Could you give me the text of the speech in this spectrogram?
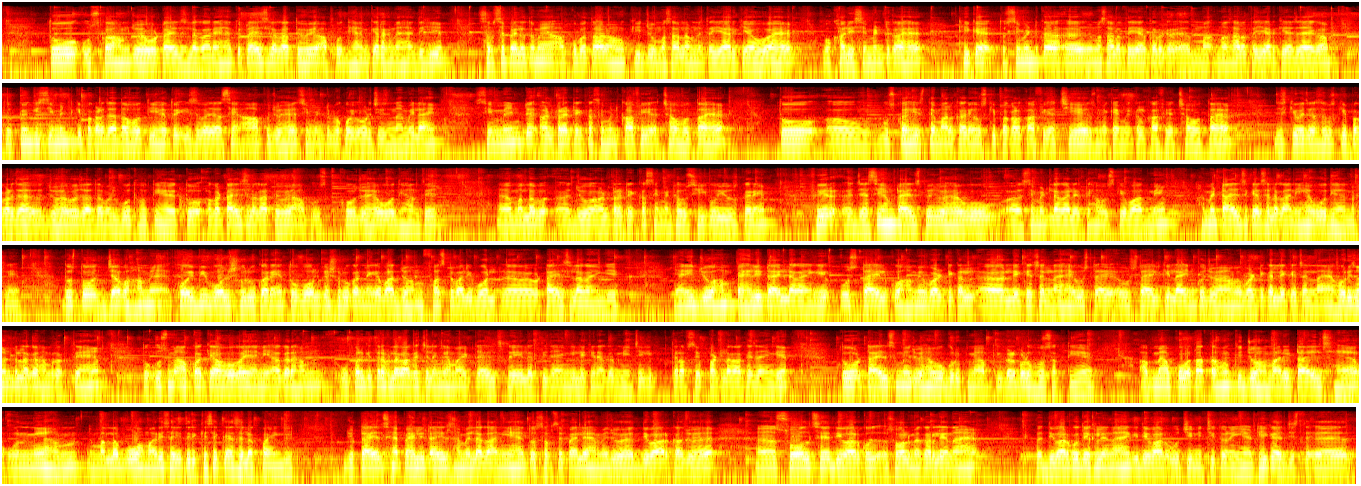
तो उसका हम जो है वो टाइल्स लगा रहे हैं। तो टाइल्स लगाते हुए आपको ध्यान क्या रखना है? देखिए, सबसे पहले तो मैं आपको बता रहा हूँ कि जो मसाला हमने तैयार किया हुआ है, वो खाली सीमेंट का है, ठीक है? तो सीमेंट का मसाला तैयार कर मसाला तैयार किया जाएगा तो क्योंकि सीमेंट की पकड़ ज़्यादा होती है तो इस वजह से आप जो है सीमेंट में कोई और चीज़ ना मिलाएँ। सीमेंट अल्ट्राटेक का सीमेंट काफ़ी अच्छा होता है। तो उसका ही इस्तेमाल करें। उसकी पकड़ काफ़ी अच्छी है, उसमें केमिकल काफ़ी अच्छा होता है, जिसकी वजह से उसकी पकड़ जो है वो ज़्यादा मज़बूत होती है। तो अगर टाइल्स लगाते हुए आप उसको जो है वो ध्यान से मतलब जो अल्ट्राटेक का सीमेंट है, उसी को यूज़ करें। फिर जैसे हम टाइल्स पे जो है वो सीमेंट लगा लेते हैं, उसके बाद में हमें टाइल्स कैसे लगानी है, वो ध्यान रख लें। दोस्तों, जब हमें कोई भी वॉल शुरू करें तो वॉल के शुरू करने के बाद जो हम फ़र्स्ट वाली वॉल टाइल्स लगाएँगे यानी जो हम पहली टाइल लगाएँगे, उस टाइल को हमें वर्टिकल लेके चलना है, उस टाइल उस टाइल की लाइन को जो है हमें वर्टिकल लेके चलना है। हॉरिजॉन्टल अगर हम रखते हैं तो उसमें आपका क्या होगा, यानी अगर हम ऊपर की तरफ़ लगा के चलेंगे, हमारी टाइल्स सही लगती जाएँगी, लेकिन अगर नीचे की तरफ़ से पट लगा के जाएँगे तो टाइल्स में जो है वो ग्रुप में आपकी गड़बड़ हो सकती है। अब मैं आपको बताता हूँ कि जो हमारी टाइल्स हैं, उनमें हम मतलब वो हमारी सही तरीके से कैसे लग पाएँगी। जो टाइल्स हैं, पहली टाइल्स हमें लगानी है तो सबसे पहले हमें जो है दीवार का जो है सोल से दीवार को सोल में कर लेना है। तो दीवार को देख लेना है कि दीवार ऊँची नीची तो नहीं है, ठीक है? जिस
